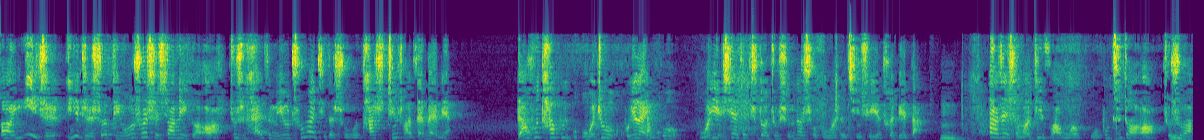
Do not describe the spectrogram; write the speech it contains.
啊，一直一直说，比如说是像那个啊，就是孩子没有出问题的时候，他是经常在外面，然后他会，我就回来以后，我也现在知道，就是那时候我的情绪也特别大，嗯。大在什么地方我我不知道啊，就说，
